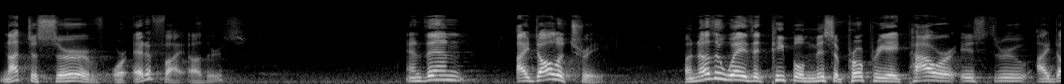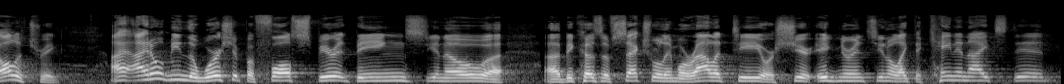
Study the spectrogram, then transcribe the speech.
not to serve or edify others. And then idolatry. Another way that people misappropriate power is through idolatry. I, I don't mean the worship of false spirit beings, you know, uh, uh, because of sexual immorality or sheer ignorance, you know, like the Canaanites did,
